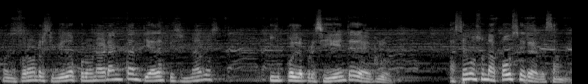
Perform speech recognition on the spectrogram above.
donde fueron recibidos por una gran cantidad de aficionados y por el presidente del club. Hacemos una pausa y regresamos.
